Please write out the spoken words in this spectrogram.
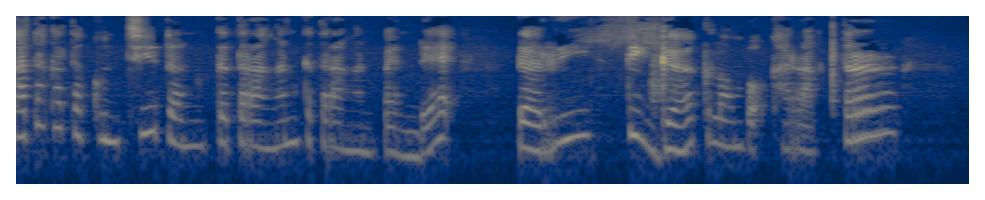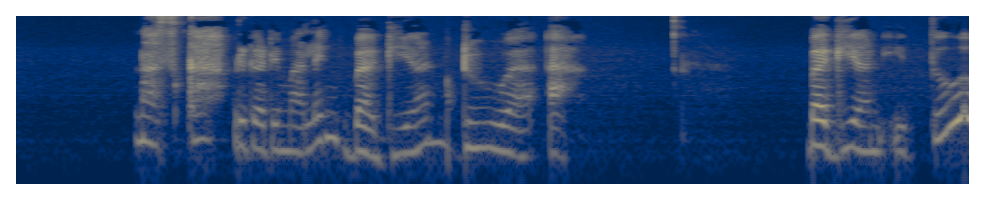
kata-kata uh, kunci dan keterangan-keterangan pendek dari tiga kelompok karakter naskah Brigade Maling bagian 2A. Bagian itu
